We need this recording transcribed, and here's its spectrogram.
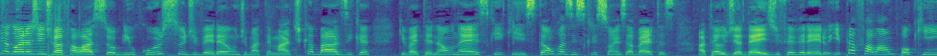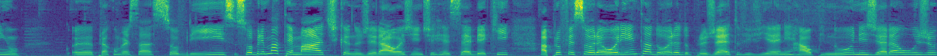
E agora a gente vai falar sobre o curso de verão de matemática básica que vai ter na Unesc, que estão com as inscrições abertas até o dia 10 de fevereiro. E para falar um pouquinho Uh, para conversar sobre isso, sobre matemática no geral, a gente recebe aqui a professora orientadora do projeto, Viviane Halp Nunes de Araújo,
